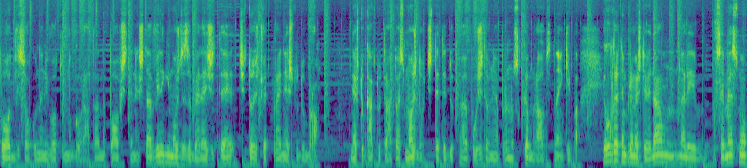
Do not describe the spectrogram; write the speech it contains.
по-високо на нивото на гората, на по-общите неща, винаги може да забележите, че този човек прави нещо добро. Нещо както трябва. Тоест може да отчетете положителния принос към работата на екипа. И конкретен пример ще ви дам. Нали, повсеместно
